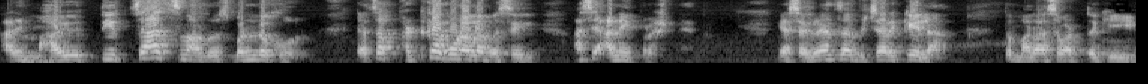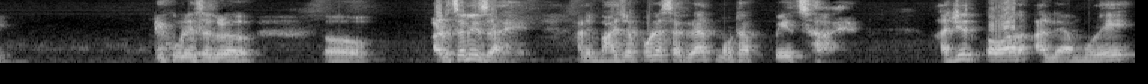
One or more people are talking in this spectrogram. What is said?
आणि महायुतीचाच माणूस बंडखोर त्याचा फटका कोणाला बसेल? असे अनेक प्रश्न आहेत. या सगळ्यांचा विचार केला तर मला असं वाटतं की एकूण हे सगळं अडचणीचं आहे. आणि भाजपपुढे सगळ्यात मोठा पेच हा आहे. अजित पवार आल्यामुळे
